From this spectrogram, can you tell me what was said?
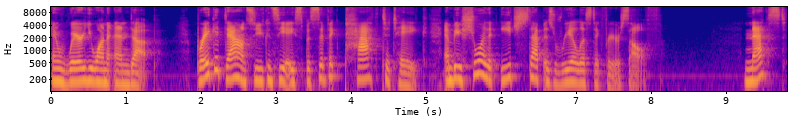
and where you want to end up. Break it down so you can see a specific path to take and be sure that each step is realistic for yourself. Next,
